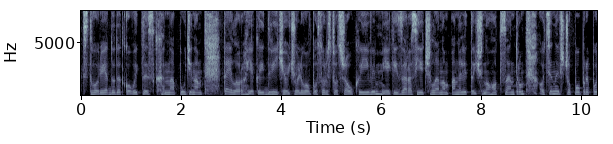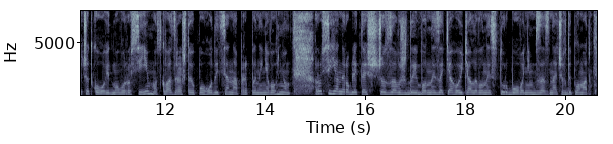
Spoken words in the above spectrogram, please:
створює додатковий тиск на Путіна. Тейлор, який двічі очолював посольство США у Києві, який зараз є членом аналітичного центру, оцінив, що, попри початкову відмову Росії, Москва зрештою погодиться на припинення вогню. Росіяни роблять те, що завжди вони затягують, але вони стурбовані, зазначив дипломат.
